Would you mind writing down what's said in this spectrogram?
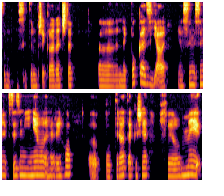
to asi ten překladač tak uh, nepokazí, ale já si myslím, jak jste zmínil Harryho Pottera, takže filmy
